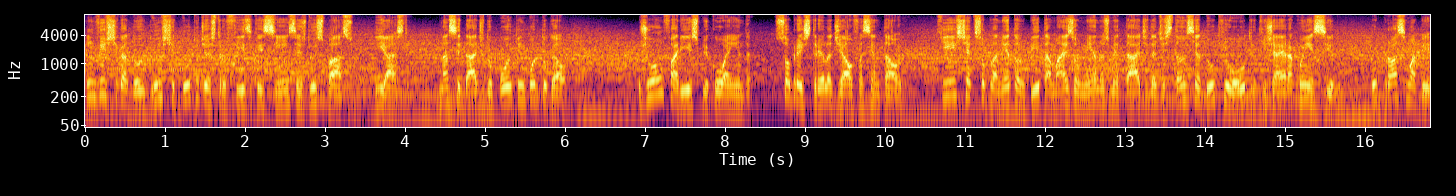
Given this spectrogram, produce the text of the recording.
investigador do Instituto de Astrofísica e Ciências do Espaço, IASTRO, na cidade do Porto, em Portugal. João Faria explicou ainda sobre a estrela de Alfa Centauri, que este exoplaneta orbita a mais ou menos metade da distância do que o outro que já era conhecido, o próximo B,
